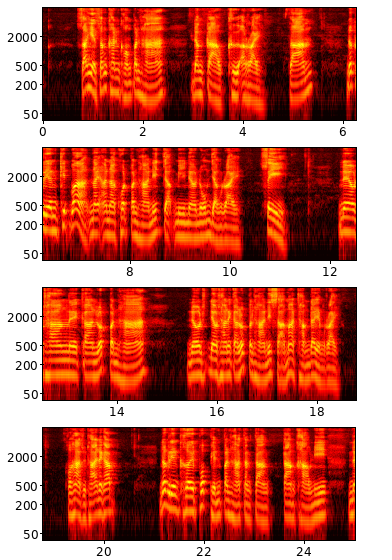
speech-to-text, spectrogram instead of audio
2. สาเหตุสำคัญของปัญหาดังกล่าวคืออะไร 3. นักเรียนคิดว่าในอนาคตปัญหานี้จะมีแนวโน้มอย่างไร 4. แนวทางในการลดปัญหา แนวแนวทางในการลดปัญหานี้สามารถทำได้อย่างไร ข้อ 5 สุดท้ายนะครับ นักเรียนเคยพบเห็นปัญหาต่างๆ ตามข่าวนี้ ใน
